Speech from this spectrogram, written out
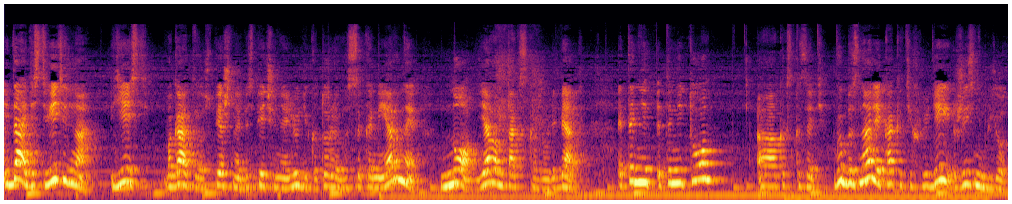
и да, действительно, есть богатые, успешные, обеспеченные люди, которые высокомерны, но я вам так скажу, ребят, это не, это не то, как сказать, вы бы знали, как этих людей жизнь бьет.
